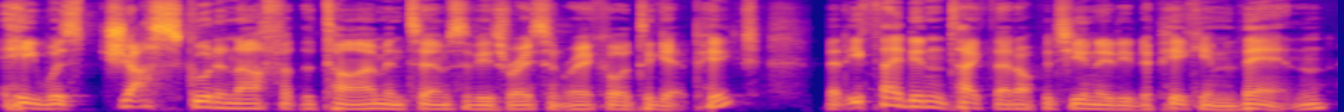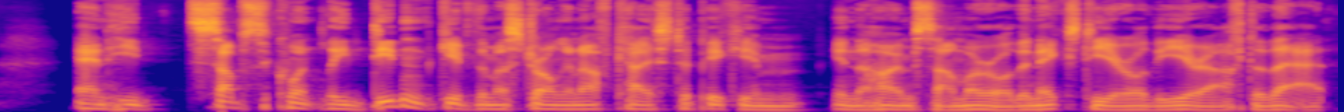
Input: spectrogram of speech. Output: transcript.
he was just good enough at the time in terms of his recent record to get picked. But if they didn't take that opportunity to pick him then, and he subsequently didn't give them a strong enough case to pick him in the home summer or the next year or the year after that,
